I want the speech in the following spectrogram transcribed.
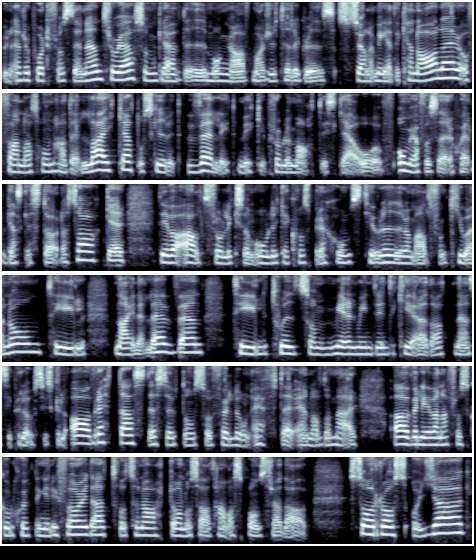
en reporter från CNN tror jag som grävde i många av Marjorie Taylor Greens sociala mediekanaler och fann att hon hade likat och skrivit väldigt mycket problematiska och om jag får säga det själv ganska störda saker. Det var allt från liksom olika konspirationsteorier om allt från Qanon till 9-11 till tweets som mer eller mindre indikerade att Nancy Pelosi skulle av avrättas. Dessutom så följde hon efter en av de här överlevarna från skolskjutningen i Florida 2018 och sa att han var sponsrad av Soros och ljög.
